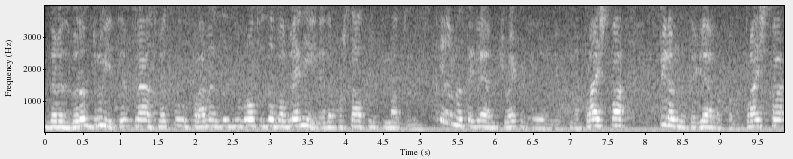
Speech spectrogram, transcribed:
да разберат другите, в крайна сметка го правим за доброто забавление и не да поставят ултиматуми. Спирам да те гледам човек, ако направиш това, спирам да те гледам, ако направиш това,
